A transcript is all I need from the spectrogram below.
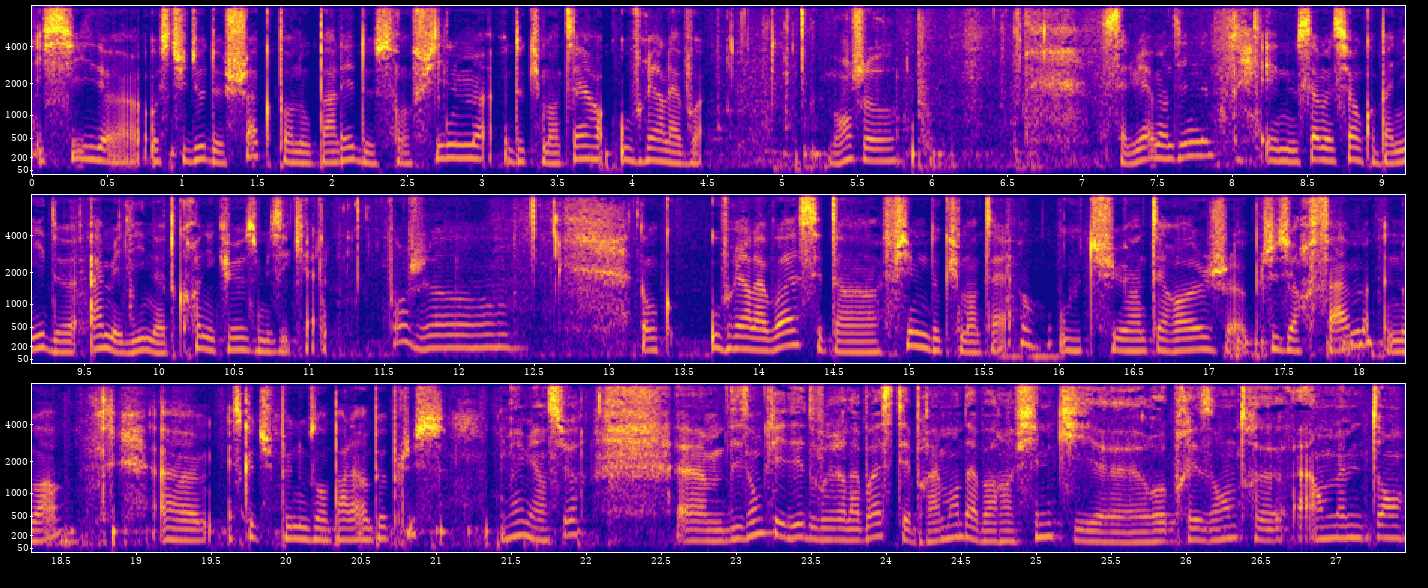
ici euh, au studio de Choc pour nous parler de son film documentaire Ouvrir la voie. Bonjour. Salut Amandine. Et nous sommes aussi en compagnie de Amélie, notre chroniqueuse musicale. Bonjour. Donc Ouvrir la voie, c'est un film documentaire où tu interroges plusieurs femmes noires. Euh, Est-ce que tu peux nous en parler un peu plus? Oui, bien sûr. Euh, disons que l'idée d'Ouvrir la voie, c'était vraiment d'avoir un film qui euh, représente en même temps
